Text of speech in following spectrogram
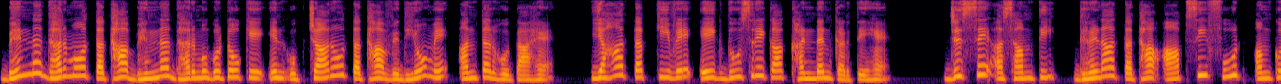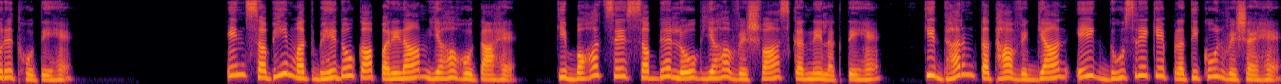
भिन्न धर्मों तथा भिन्न धर्मगुटों के इन उपचारों तथा विधियों में अंतर होता है, यहाँ तक कि वे एक दूसरे का खंडन करते हैं, जिससे असहमति, घृणा तथा आपसी फूट अंकुरित होते हैं। इन सभी मतभेदों का परिणाम यह होता है कि बहुत से सभ्य लोग यह विश्वास करने लगते हैं कि धर्म तथा विज्ञान एक दूसरे के प्रतिकूल विषय है,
